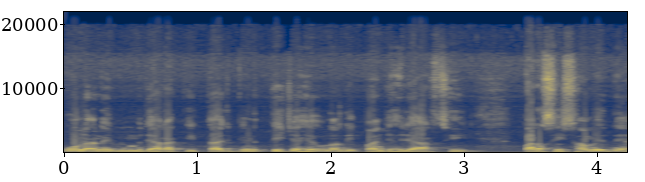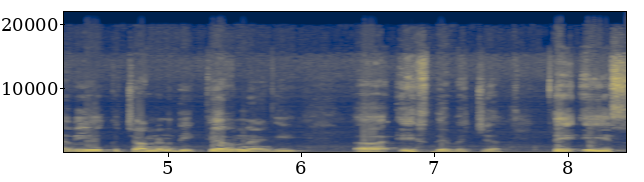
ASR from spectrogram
ਉਹਨਾਂ ਨੇ ਵੀ ਮੁਜ਼ਾਹਰਾ ਕੀਤਾ, ਗਿਣਤੀ ਚਾਹੇ ਉਹਨਾਂ ਦੀ 5000 ਸੀ। ਪਰ ਅਸੀਂ ਸਮਝਦੇ ਹਾਂ ਵੀ ਇਹ ਇੱਕ ਚਾਨਣ ਦੀ ਕਿਰਨ ਹੈਗੀ ਇਸ ਦੇ ਵਿੱਚ। ਤੇ ਇਸ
